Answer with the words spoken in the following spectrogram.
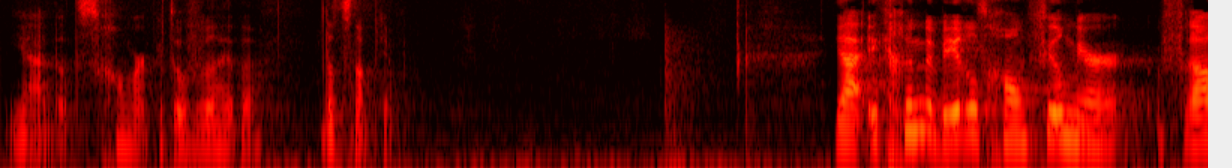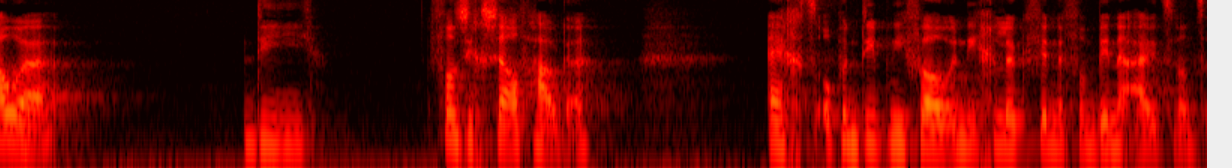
ja, dat is gewoon waar ik het over wil hebben. Dat snap je. Ja, ik gun de wereld gewoon veel meer vrouwen die van zichzelf houden. Echt op een diep niveau en die geluk vinden van binnenuit. Want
